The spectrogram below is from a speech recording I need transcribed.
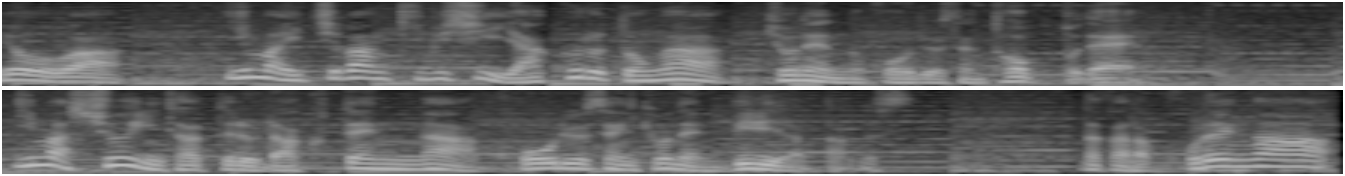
要は今一番厳しいヤクルトが去年の交流戦トップで今首位に立ってる楽天が交流戦去年ビリだったんです。だからこれが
